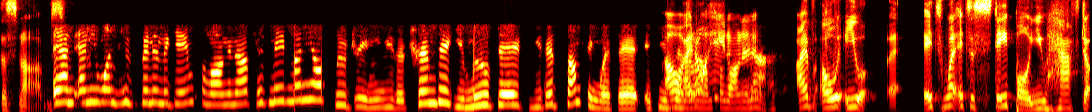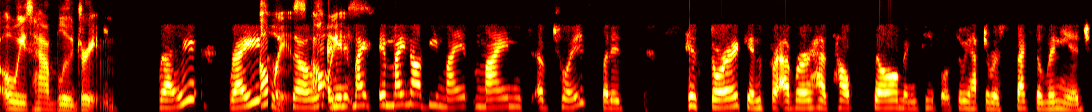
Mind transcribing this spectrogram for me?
The snobs. And anyone who's been in the game for long enough has made money off Blue Dream. You either trimmed it, you moved it, you did something with it if you've Oh, been I don't hate long on it. enough. I've always you. It's what it's a staple. You have to always have Blue Dream. Right? Right? Always, So I mean it might it might not be my mine of choice, but it's historic and forever has helped so many people. So we have to respect the lineage.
